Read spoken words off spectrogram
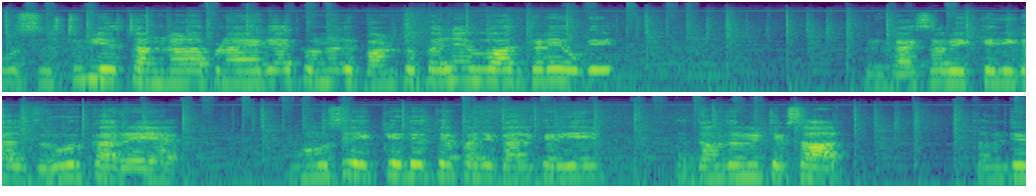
ਉਹ ਸਿਸਟਮ ਹੀ ਇਸ ਢੰਗ ਨਾਲ ਅਪਣਾਇਆ ਗਿਆ ਕਿ ਉਹਨਾਂ ਦੇ ਬਣ ਤੋਂ ਪਹਿਲਾਂ ਵਿਵਾਦ ਖੜੇ ਹੋ ਗਏ। ਪ੍ਰਕਾਸ਼ ਸਾਹਿਬ ਏਕੇ ਦੀ ਗੱਲ ਜ਼ਰੂਰ ਕਰ ਰਹੇ ਆ ਉਸ ਏਕੇ ਦੇ ਉੱਤੇ ਆਪਾਂ ਜੇ ਗੱਲ ਕਰੀਏ ਤਾਂ ਦਮਦਮੀ ਟਕਸਾਲ ਦਮਦਮੀ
